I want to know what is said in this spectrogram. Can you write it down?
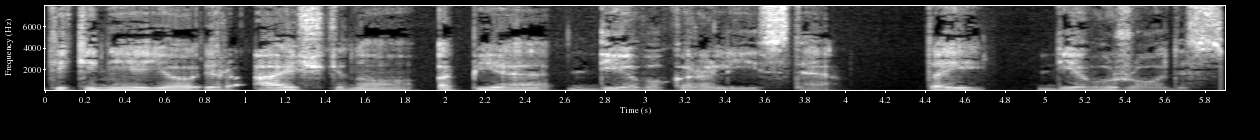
įtikinėjo ir aiškino apie Dievo karalystę. Tai Dievo žodis.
